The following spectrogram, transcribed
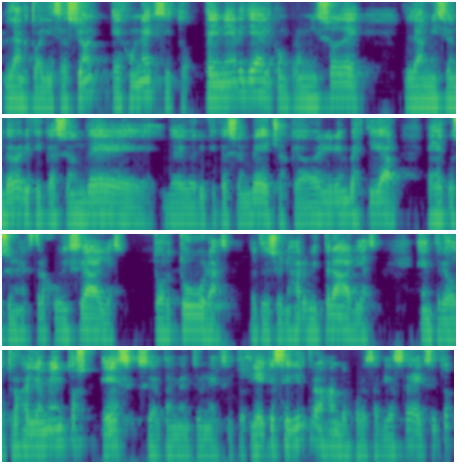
la actualización, es un éxito. Tener ya el compromiso de la misión de verificación de, verificación de hechos que va a venir a investigar ejecuciones extrajudiciales, torturas, detenciones arbitrarias, entre otros elementos, es ciertamente un éxito. Y hay que seguir trabajando por esa clase de éxitos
